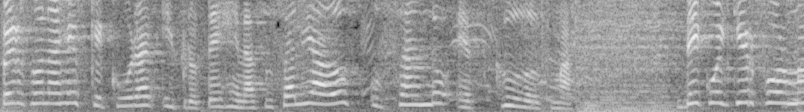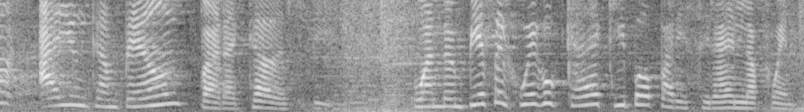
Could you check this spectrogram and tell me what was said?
Personajes que curan y protegen a sus aliados usando escudos mágicos. De cualquier forma, hay un campeón para cada estilo. Cuando empiece el juego, cada equipo aparecerá en la fuente.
